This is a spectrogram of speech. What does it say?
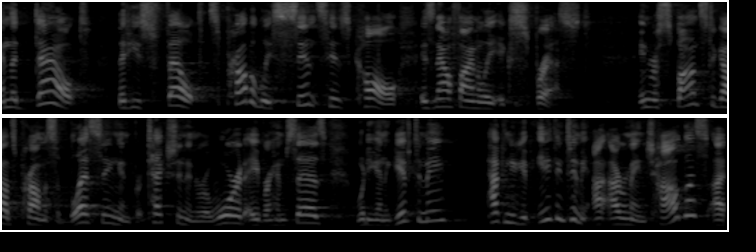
And the doubt that he's felt probably since his call is now finally expressed. In response to God's promise of blessing and protection and reward, Abraham says, What are you going to give to me? How can you give anything to me? I, I remain childless. I,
